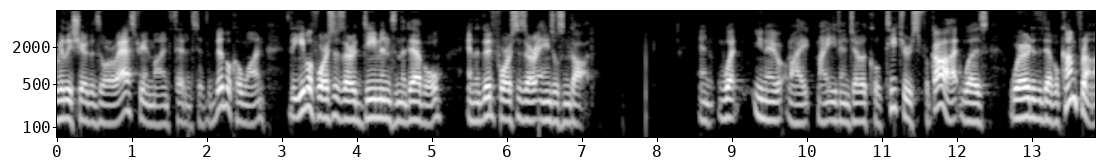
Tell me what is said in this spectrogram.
really share the Zoroastrian mindset instead of the biblical one. The evil forces are demons and the devil, and the good forces are angels and God. And what, you know, my, my evangelical teachers forgot was where did the devil come from?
